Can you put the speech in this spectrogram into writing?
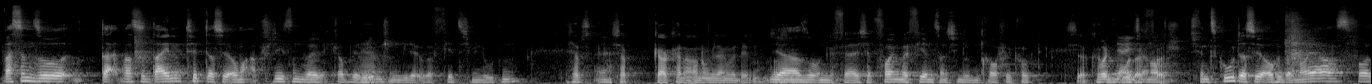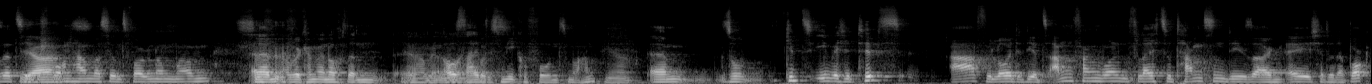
Was sind so, was so dein Tipp, dass wir auch mal abschließen, weil ich glaube, wir ja. reden schon wieder über 40 Minuten. Ich habe ja. hab gar keine Ahnung, wie lange wir reden. Ja, so ungefähr. Ich habe vorhin bei 24 Minuten drauf geguckt. Ja noch, ich finde es gut, dass wir auch über Neujahrsvorsätze ja. gesprochen haben, was wir uns vorgenommen haben. ähm, aber können wir noch dann ja, äh, außerhalb des Mikrofons machen. Ähm, so, Gibt es irgendwelche Tipps, A, für Leute, die jetzt anfangen wollen, vielleicht zu tanzen, die sagen, ey, ich hätte da Bock,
